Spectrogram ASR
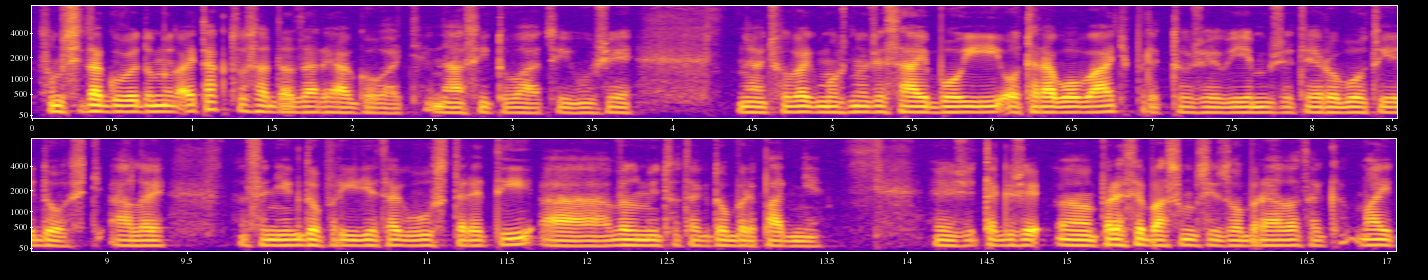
som si tak uvedomil, aj takto sa dá zareagovať na situáciu, že človek možno, že sa aj bojí otravovať, pretože viem, že tej roboty je dosť, ale zase niekto príde tak v ústrety a veľmi to tak dobre padne. Že, takže e, pre seba som si zobral, tak maj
